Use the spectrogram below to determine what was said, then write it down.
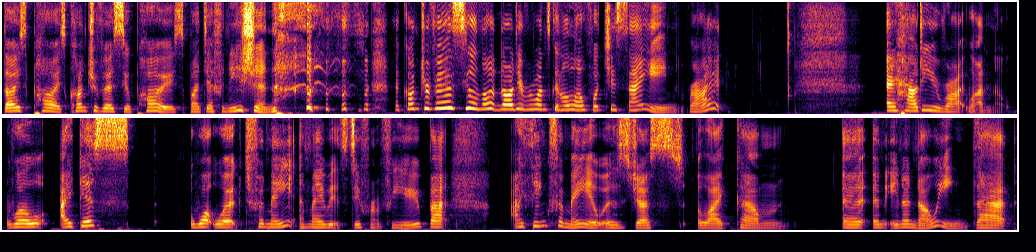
Those posts, controversial posts, by definition, are controversial. Not not everyone's going to love what you're saying, right? And how do you write one? Well, I guess what worked for me, and maybe it's different for you, but I think for me, it was just like um, a, an inner knowing that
